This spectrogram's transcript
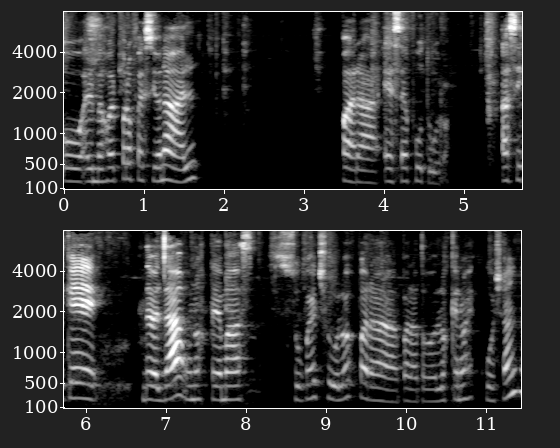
o el mejor profesional para ese futuro. Así que, de verdad, unos temas súper chulos para, para todos los que nos escuchan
